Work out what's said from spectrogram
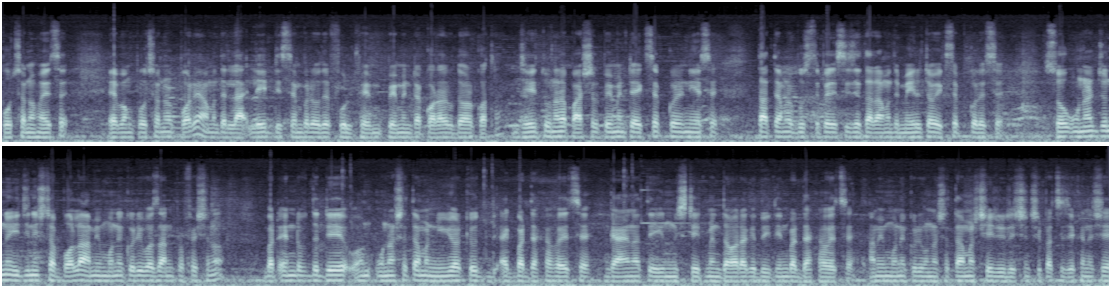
পৌঁছানো হয়েছে এবং পৌঁছানোর পরে আমাদের লেট ডিসেম্বরে ওদের ফুল পেমেন্টটা করার দেওয়ার কথা। যেহেতু ওনারা পার্শিয়াল পেমেন্টটা অ্যাকসেপ্ট করে নিয়েছে, তাতে আমরা বুঝতে পেরেছি যে তারা আমাদের মেলটাও অ্যাকসেপ্ট করেছে। সো ওনার জন্য এই জিনিসটা বলা আমি মনে করি was unprofessional but end of the day ওনার সাথে আমার নিউ ইয়র্কেও একবার দেখা হয়েছে। গায়ানাতে উনি স্টেটমেন্ট দেওয়ার আগে দুই, তিনবার দেখা হয়েছে। আমি মনে করি ওনার সাথে আমার সেই রিলেশনশিপ আছে, যেখানে সে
